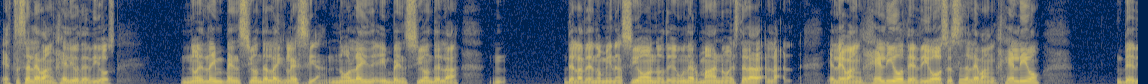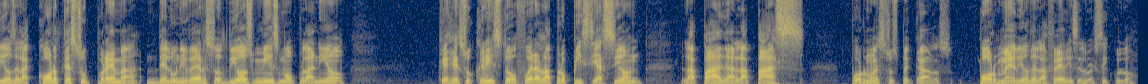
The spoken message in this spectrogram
Este es el Evangelio de Dios. No es la invención de la iglesia, no la invención de la, de la denominación o de un hermano. Este es el Evangelio de Dios. Este es el Evangelio de Dios, de la Corte Suprema del universo, Dios mismo planeó que Jesucristo fuera la propiciación, la paga, la paz por nuestros pecados, por medio de la fe, dice el versículo,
